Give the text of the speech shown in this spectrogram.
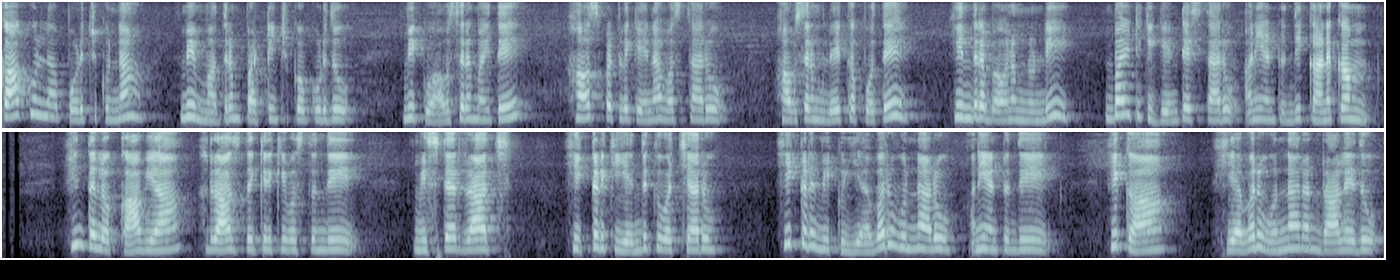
కాకుల్లా పొడుచుకున్నా మేము మాత్రం పట్టించుకోకూడదు. మీకు అవసరమైతే హాస్పిటల్కైనా వస్తారు. అవసరం లేకపోతే ఇంద్రభవనం నుండి బయటికి గెంటేస్తారు అని అంటుంది కనకం. ఇంతలో కావ్య రాజ్ దగ్గరికి వస్తుంది. మిస్టర్ రాజ్ ఇక్కడికి ఎందుకు వచ్చారు? ఇక్కడ మీకు ఎవరు ఉన్నారు? అని అంటుంది. ఇక ఎవరు ఉన్నారని రాలేదు.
